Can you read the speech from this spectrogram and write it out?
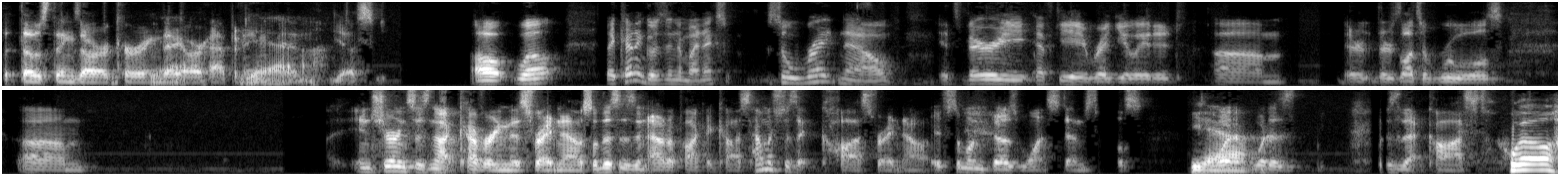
that those things are occurring, yeah. they are happening. Yeah. And yes. Oh, well, that kind of goes into my next. So right now, it's very FDA regulated. Um, there, there's lots of rules. Um, insurance is not covering this right now, so this is an out-of-pocket cost. How much does it cost right now if someone does want stem cells? Yeah. What, what is what does that cost? Well,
